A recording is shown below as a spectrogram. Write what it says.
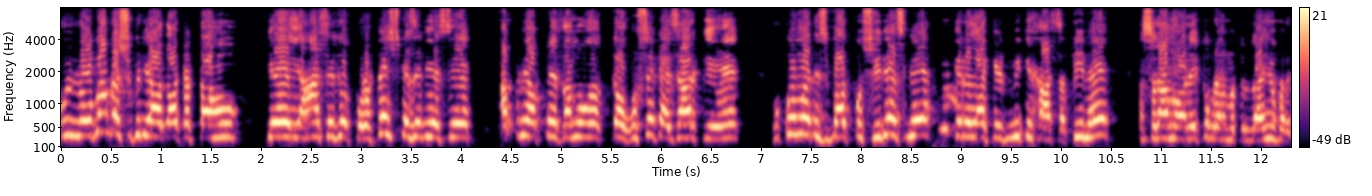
उन लोगों का शुक्रिया अदा करता हूँ कि यहाँ से जो प्रोटेस्ट के ज़रिए से अपने अपने गमों का गुस्से का इजहार किए हैं। हुकूमत इस बात को सीरियस ले केरला अकेडमी की खास अपील है। असला रहमतुल्लाहि व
